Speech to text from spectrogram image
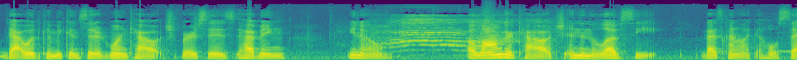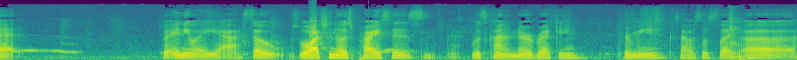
that would can be considered one couch versus having, you know, a longer couch and then the love seat. That's kind of like a whole set. But anyway, yeah. So watching those prices was kind of nerve wracking for me because I was just like, uh,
